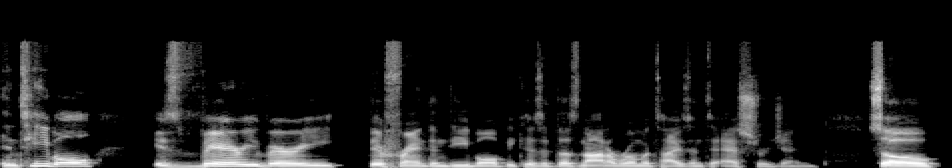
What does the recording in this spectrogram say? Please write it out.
And T-Bol is very, very different than D-Bol because it does not aromatize into estrogen. So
